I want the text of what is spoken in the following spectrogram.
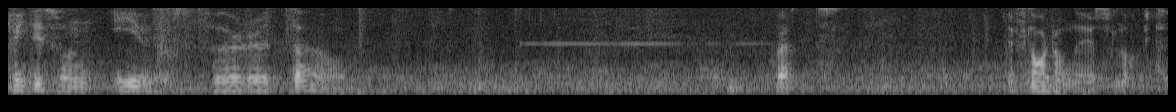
Think this one even goes further down. But the floor down there is locked.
